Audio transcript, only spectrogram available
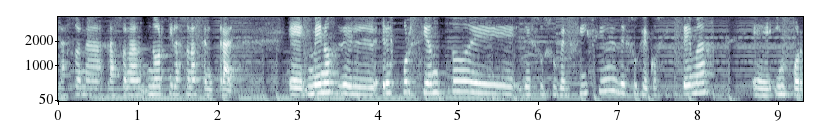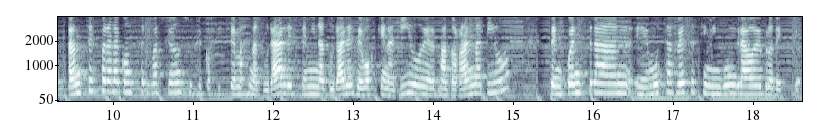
la zona, la zona norte y la zona central. Eh, menos del 3% de, de, su superficie, de sus ecosistemas eh, importantes para la conservación, sus ecosistemas naturales, seminaturales, de bosque nativo, de matorral nativo, se encuentran muchas veces sin ningún grado de protección.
